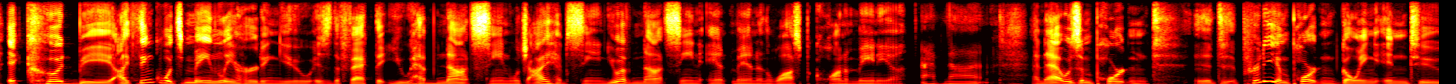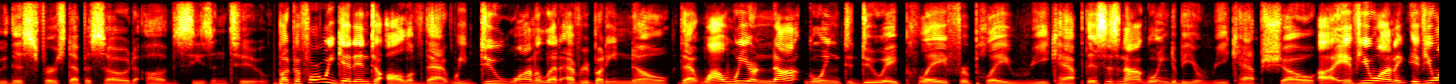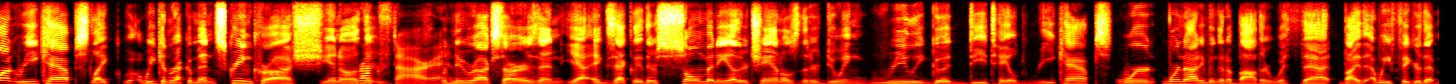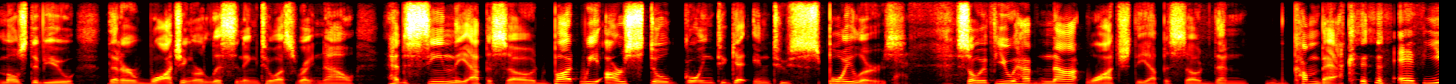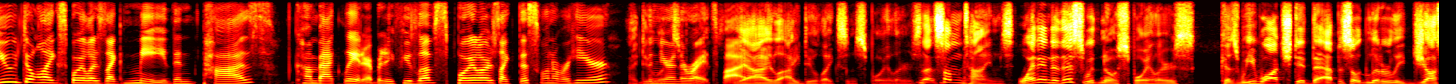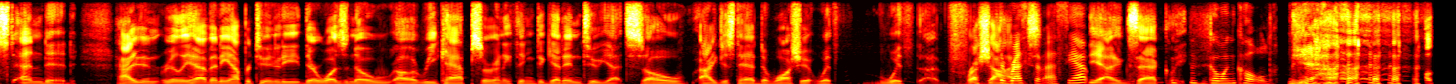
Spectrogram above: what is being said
it could be. I think what's mainly hurting you is the fact that you have not seen, which I have seen. You have not seen Ant Man and the Wasp: Quantumania, I have not. and that was important. It's pretty important going into this first episode of season two. But before we get into all of that, we do want to let everybody know that while we are not going to do a play for play recap, this is not going to be a recap show. Uh, if you want to, if you want recaps, like we can recommend Screen Crush, you know, Rockstar. and- New rock stars, and yeah, exactly. There's so many other channels that are doing really good, detailed recaps. We're we're not even going to bother with that. That by the, we figure that most of you that are watching or listening to us right now have seen the episode, but we are still going to get into spoilers. So if you have not watched the episode, then come back. if you don't like spoilers like me, then pause. Come back later. But if you love spoilers like this one over here, I do then like you're in the right spot. Yeah, I, I do like some spoilers. Uh, sometimes. Went into this with no spoilers because we watched it. The episode literally just ended. I didn't really have any opportunity. There was no uh, recaps or anything to get into yet. So I just had to watch it with with uh, fresh eyes. The rest of us, yep. Yeah, exactly. Going cold. Yeah.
